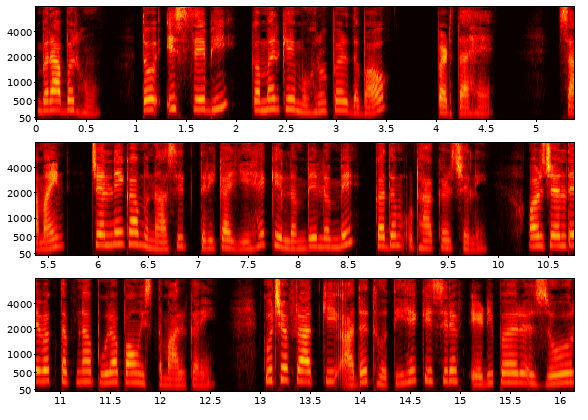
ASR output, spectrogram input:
برابر ہوں تو اس سے بھی کمر کے مہروں پر دباؤ پڑتا ہے۔ سامعین چلنے کا مناسب طریقہ یہ ہے کہ لمبے لمبے قدم اٹھا کر چلیں اور چلتے وقت اپنا پورا پاؤں استعمال کریں۔ کچھ افراد کی عادت ہوتی ہے کہ صرف ایڈی پر زور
